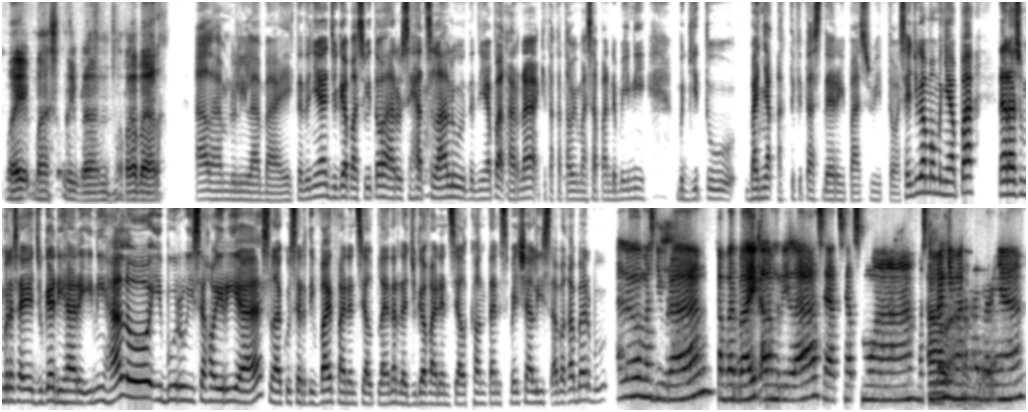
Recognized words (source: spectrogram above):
Baik, Mas Libran. Apa kabar? Alhamdulillah baik. Tentunya juga Pak Swito harus sehat selalu tentunya Pak karena kita ketahui masa pandemi ini begitu banyak aktivitas dari Pak Swito. Saya juga mau menyapa narasumber saya juga di hari ini. Halo Ibu Ruisa Hoiria selaku Certified Financial Planner dan juga Financial Content Specialist. Apa kabar Bu? Halo Mas Gibran, kabar baik Alhamdulillah sehat-sehat semua. Mas Gibran gimana kabarnya?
